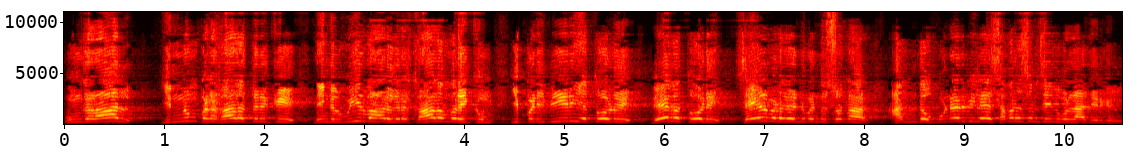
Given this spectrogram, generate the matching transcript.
உங்களால் இன்னும் பல காலத்திற்கு நீங்கள் உயிர் வாழுகிற காலம் வரைக்கும் இப்படி வீரியத்தோடு வேகத்தோடு செயல்பட வேண்டும் என்று சொன்னால் அந்த உணர்விலே சமரசம் செய்து கொள்ளாதீர்கள்.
